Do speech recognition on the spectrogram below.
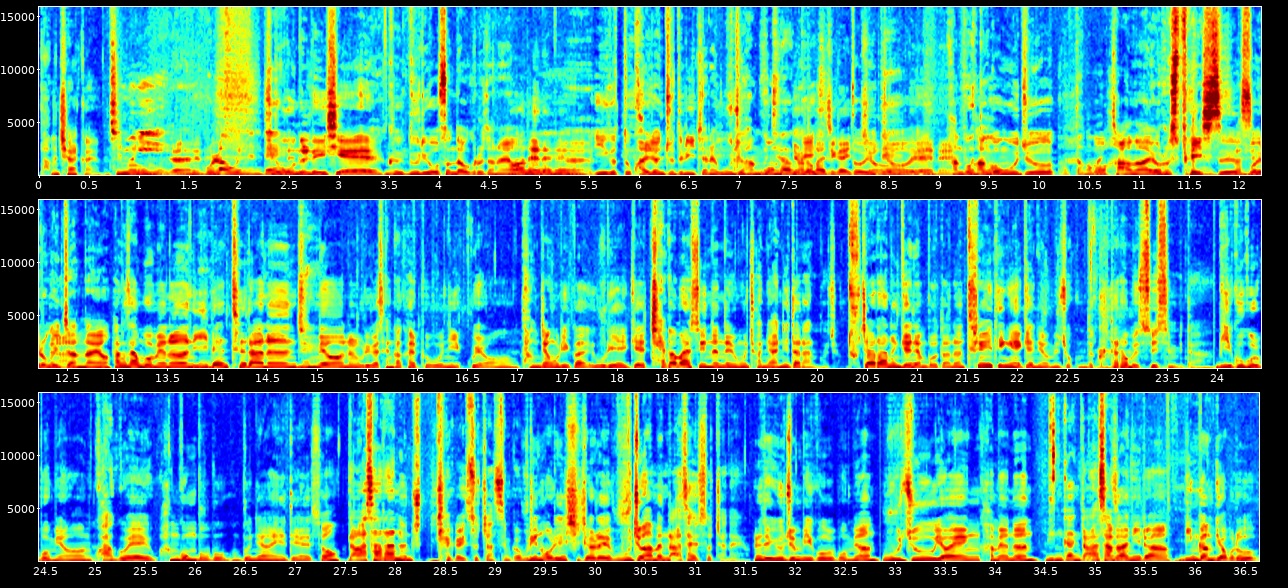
방치할까요? 질문이 네. 네네. 올라오고 있는데 지금 오늘 4시에 그 네. 누리호 쏜다고 그러잖아요. 아, 네네네. 네, 이것도 관련주들이 있잖아요. 우주항공 우주항공. 여러 가지가 또 있죠. 있죠. 예. 네네. 한국 항공우주, 어떤 거뭐 맞죠? 한화 에어로스페이스 뭐 맞습니다. 이런 거 있지 않나요? 항상 보면은 네. 이벤트라는 네. 측면을 우리가 생각할 부분이 있고요. 당장 우리가 우리에게 체감할 수 있는 내용은 전혀 아니다라는 거죠. 투자라는 개념보다는 trading의 개념이 조금 더 크다고 볼수 있습니다. 미국을 보면 과거에 항공 부- 분야에 대해서 나사라는 주체가 있었지 않습니까? 우리는 어린 시절에 우주하면 나사였었잖아요. 그런데 요즘 미국을 보면 우주 여행 하면은 민간 나사가 아니라 민간 기업으로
